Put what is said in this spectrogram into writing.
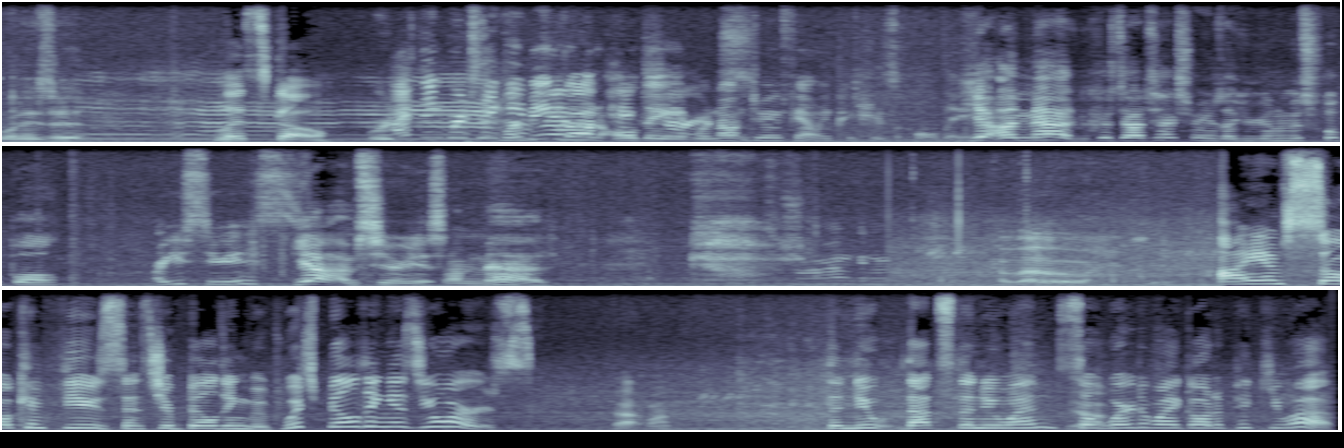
What is it? Let's go. I think we're taking We're being gone all day. We're not doing family pictures all day. Yeah, I'm mad because Dad texted me. He's like, "You're gonna miss football." Are you serious? Yeah, I'm serious. I'm mad. Gosh. Hello. I am so confused since your building moved. Which building is yours? That one. The new, that's the new one? So where do I go to pick you up?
